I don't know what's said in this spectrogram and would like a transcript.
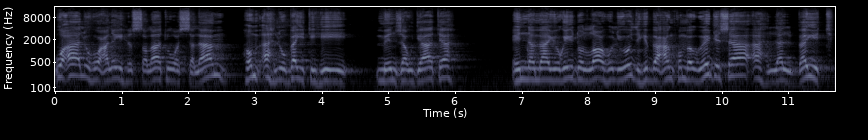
وآله عليه الصلاة والسلام هم أهل بيته من زوجاته إنما يريد الله ليذهب عنكم الرجس أهل البيت.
